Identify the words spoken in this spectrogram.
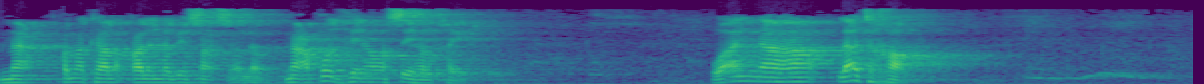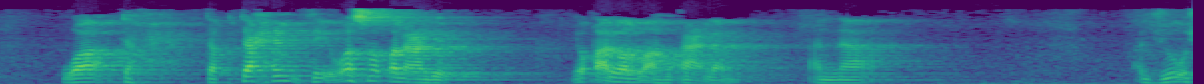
مع كما قال النبي صلى الله عليه وسلم معقود في نواصيها الخير وأنها لا تخاف. وتقتحم في وسط العدو. يقال والله أعلم أن الجيوش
